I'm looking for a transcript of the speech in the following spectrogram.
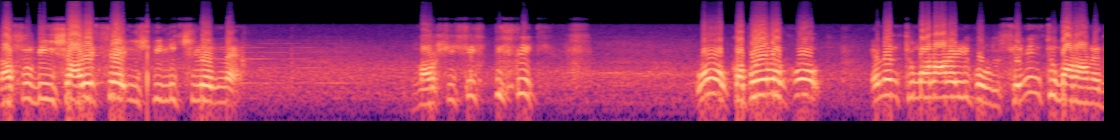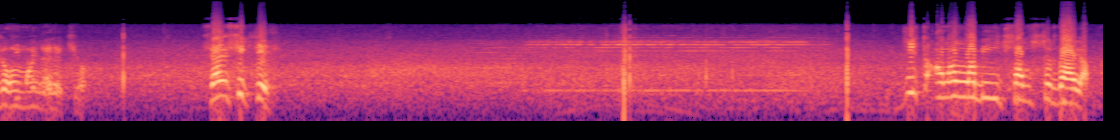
Nasıl bir işaretse işbirlikçilerine. Narsisist pislik. O kafaya bak o hemen tımarhanelik oldu. Senin tımarhanede olman gerekiyor. Sen siktir. Git ananla bir iç hamster daha yap.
